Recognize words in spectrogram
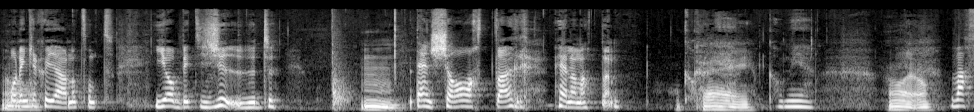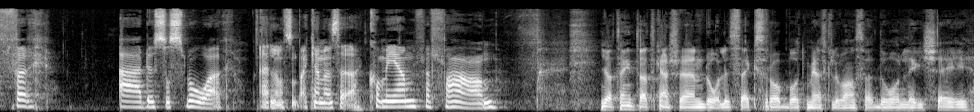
Och den kanske gör något sånt jobbigt ljud. Den tjatar hela natten. Okej. Kom igen. Ja, ja. Varför är du så svår? Eller något sånt där kan den säga. Kom igen för fan. Jag tänkte att kanske en dålig sexrobot mer skulle vara en så här dålig tjej.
